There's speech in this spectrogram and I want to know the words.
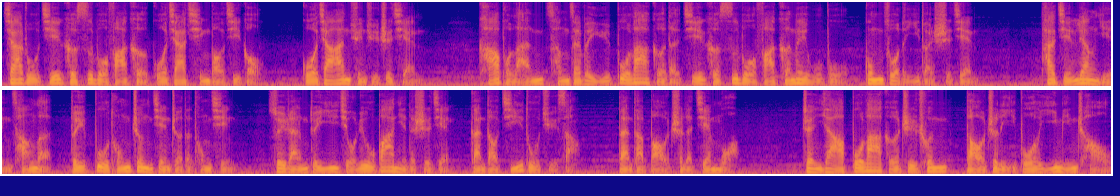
加入捷克斯洛伐克国家情报机构——国家安全局之前，卡普兰曾在位于布拉格的捷克斯洛伐克内务部工作了一段时间。他尽量隐藏了对不同政见者的同情。虽然对1968年的事件感到极度沮丧，但他保持了缄默。镇压布拉格之春导致了一波移民潮。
